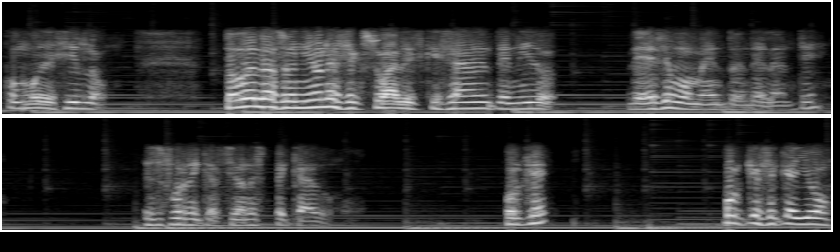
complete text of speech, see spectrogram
¿cómo decirlo? Todas las uniones sexuales que se han tenido de ese momento en adelante, es fornicación, es pecado. ¿Por qué? Porque se cayó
